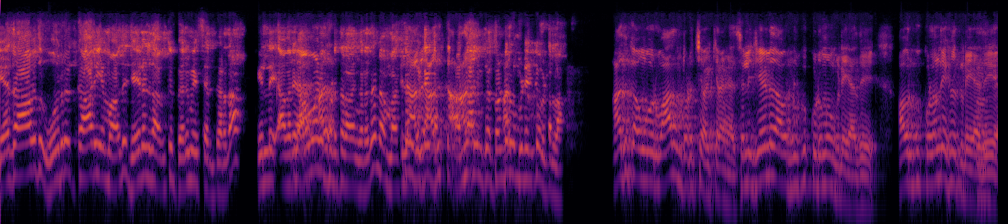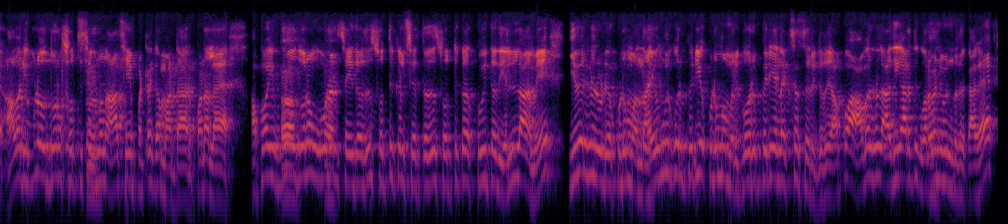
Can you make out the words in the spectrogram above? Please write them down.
ஏதாவது ஒரு காரியமாவது ஜெயலலிதாவுக்கு பெருமை சேர்க்கிறதா? இல்லை அவரை அவமானப்படுத்துறாங்கிறத நம்ம மக்கள் தொண்டர்கள் முடிக்க விட்டலாம் அதுக்கு அவங்க ஒரு வாதம் தொடர்ச்சி வைக்கிறாங்க. செல்வி ஜெயலலிதா அவர்களுக்கு குடும்பம் கிடையாது. அவருக்கு குழந்தைகள் கிடையாது. அவர் இவ்வளவு தூரம் சொத்து சேர்க்கணும்னு ஆசையை பட்டிருக்க மாட்டார். படல. அப்போ இவ்வளவு தூரம் ஊழல் செய்தது சொத்துக்கள் சேர்த்தது சொத்துக்களை குவித்தது எல்லாமே இவர்களுடைய குடும்பம் தான். இவங்களுக்கு ஒரு பெரிய குடும்பம் இருக்கு. ஒரு பெரிய நெக்சஸ் இருக்குது. அப்போ அவர்கள் அதிகாரத்துக்கு வர வேண்டும் என்பதற்காக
